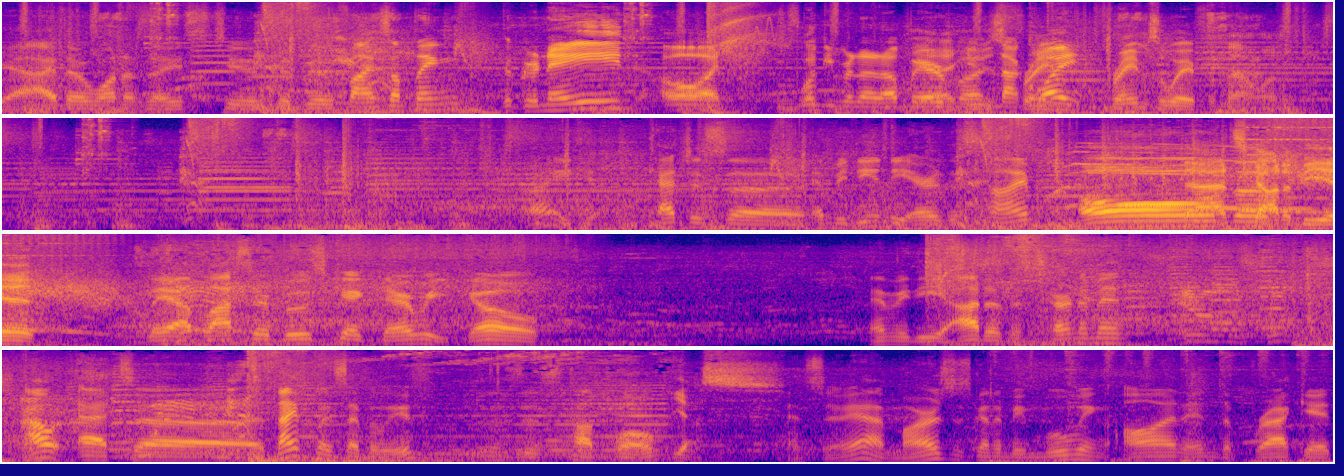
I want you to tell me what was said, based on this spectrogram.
Yeah, either one of those two could really find something. The grenade. Oh, I was looking for that up air, Yeah, but not frame- quite. frames away from that one. All right, catches uh, MVD in the air this time. Oh, That's got to be it. Yeah, blaster boost kick. There we go. MVD out of the tournament. Out at uh, ninth place, I believe. This is top 12. Yes. And so, yeah, Marss is going to be moving on in the bracket,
